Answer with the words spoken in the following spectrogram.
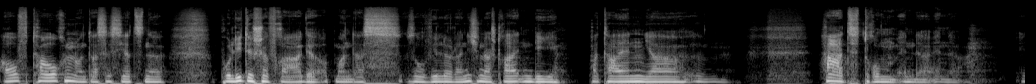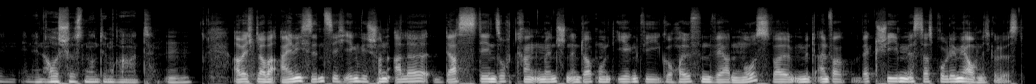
auftauchen. Und das ist jetzt eine politische Frage, ob man das so will oder nicht. Und da streiten die Parteien ja ähm, hart drum in der, in der in, in, den Ausschüssen und im Rat. Mhm. Aber ich glaube, einig sind sich irgendwie schon alle, dass den suchtkranken Menschen in Dortmund irgendwie geholfen werden muss, weil mit einfach wegschieben ist das Problem ja auch nicht gelöst.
